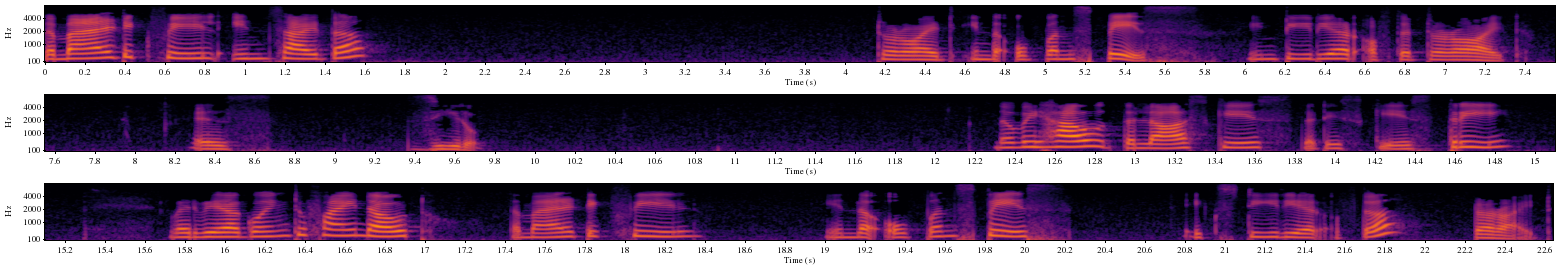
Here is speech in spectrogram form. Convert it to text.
the magnetic field inside the toroid in the open space interior of the toroid is 0. Now we have the last case that is case 3 where we are going to find out the magnetic field in the open space exterior of the toroid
